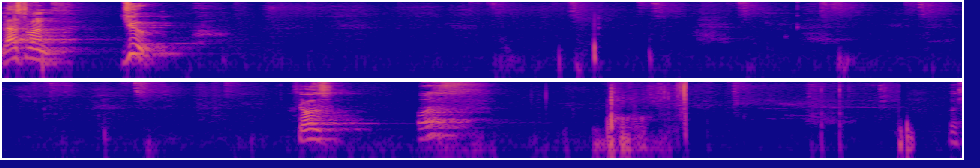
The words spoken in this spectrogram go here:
Last one. Ju. Suppose was was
